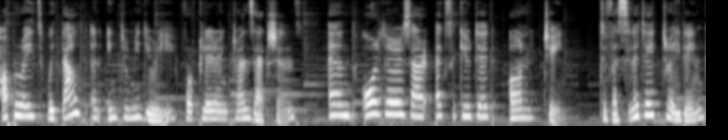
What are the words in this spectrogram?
operates without an intermediary for clearing transactions and orders are executed on chain. To facilitate trading,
